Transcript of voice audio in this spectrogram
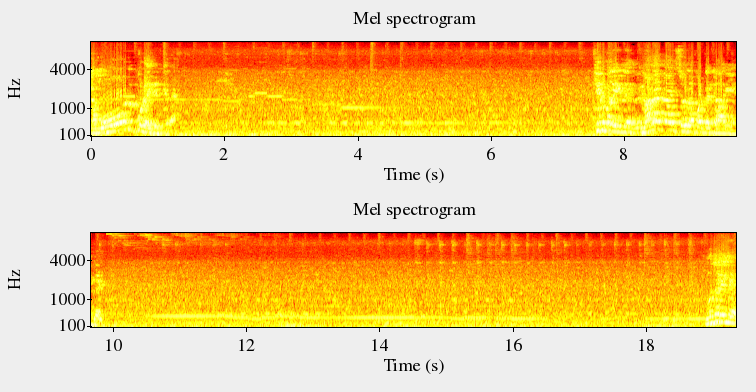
நம்மோடு கூட இருக்கிறார். திருமலையில் அழகாய் சொல்லப்பட்ட காரியங்கள். முதலிலே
